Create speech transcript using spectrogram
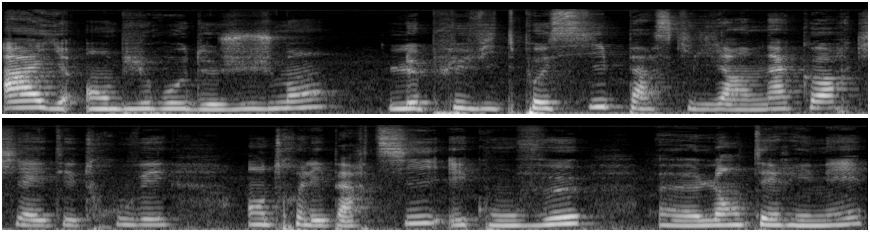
aille en bureau de jugement le plus vite possible parce qu'il y a un accord qui a été trouvé entre les parties et qu'on veut euh, l'entériner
